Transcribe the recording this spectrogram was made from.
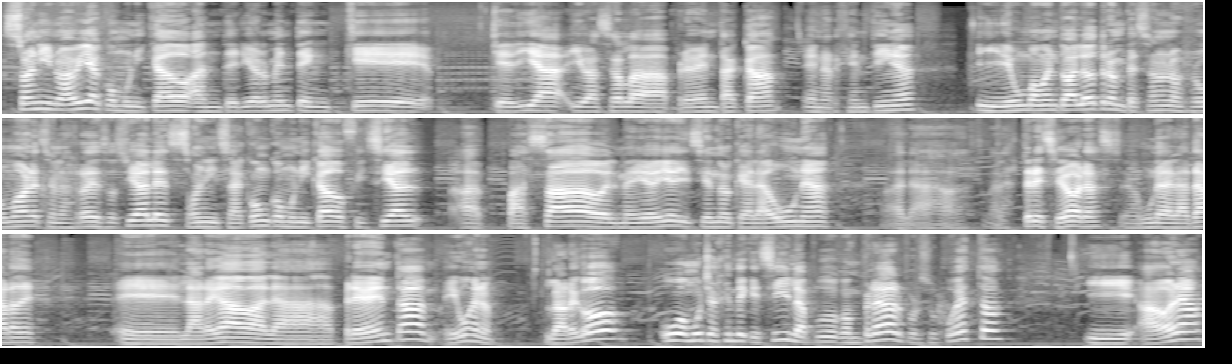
Sony no había comunicado anteriormente en qué, qué día iba a ser la preventa acá en Argentina. Y de un momento al otro empezaron los rumores en las redes sociales. Sony sacó un comunicado oficial a pasado el mediodía diciendo que a la una, a, las 13 horas, a una de la tarde, eh, largaba la preventa. Y bueno, largó. Hubo mucha gente que sí la pudo comprar, por supuesto. Y ahora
